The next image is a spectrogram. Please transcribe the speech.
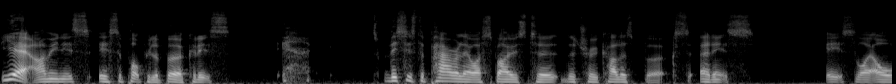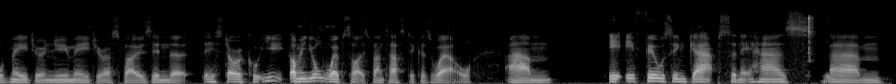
Yeah, I mean it's it's a popular book and it's this is the parallel, I suppose, to the True Colours books, and it's it's like old media and new media, I suppose, in the historical. You, I mean, your website is fantastic as well. Um, it, it fills in gaps and it has um,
